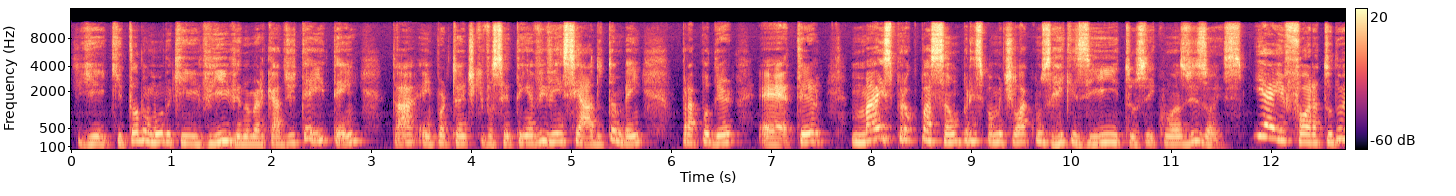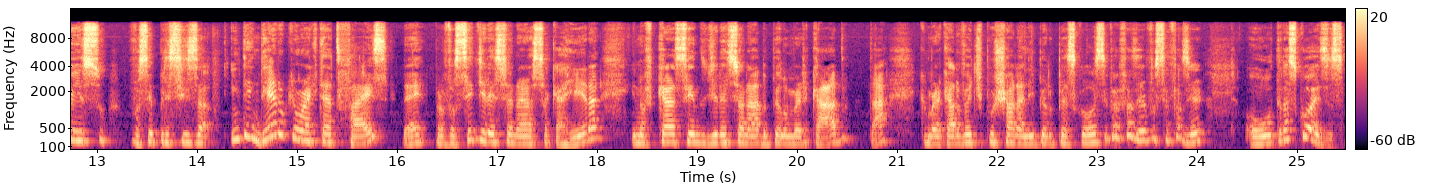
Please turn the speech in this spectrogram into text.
que, que todo mundo que vive no mercado de TI tem, tá? É importante que você tenha vivenciado também para poder é, ter mais preocupação, principalmente lá com os requisitos e com as visões. E aí, fora tudo isso, você precisa entender o que um arquiteto faz, né? Para você direcionar a sua carreira e não ficar sendo direcionado pelo mercado, tá? Que o mercado vai te puxar ali pelo pescoço e vai fazer você fazer outras coisas.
